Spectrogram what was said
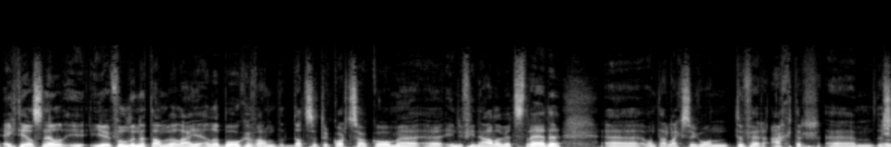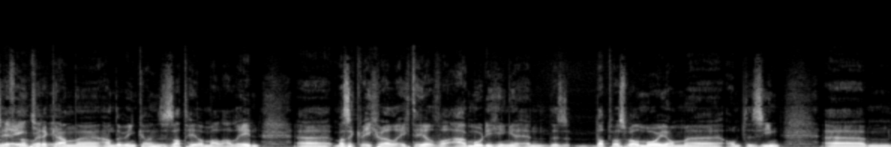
echt heel snel. Je, je, voelde het dan wel aan je ellebogen van dat ze tekort zou komen uh, in de finale wedstrijden. Uh, want daar lag ze gewoon te ver achter. Um, dus ze heeft nog werk ja. aan, aan de winkel en ze zat helemaal alleen. Maar ze kreeg wel echt heel veel aanmoedigingen. En dus dat was wel mooi om, om te zien. Um,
